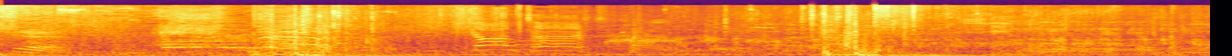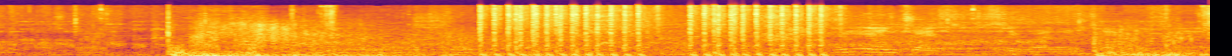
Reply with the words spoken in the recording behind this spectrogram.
That's great. Really interested to see where they'll take this.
